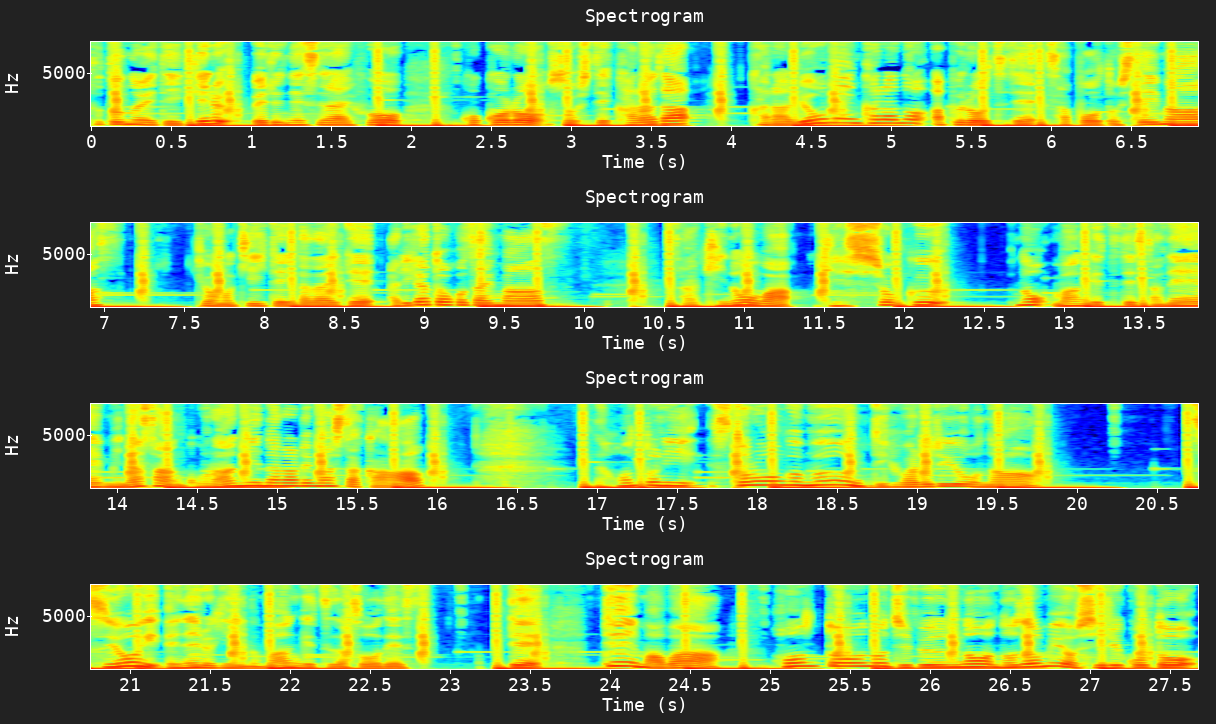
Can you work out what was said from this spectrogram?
整えていけるウェルネスライフを心そして体から両面からのアプローチでサポートしています。今日も聞いていただいてありがとうございます。さあ昨日は月食の満月でしたね。皆さんご覧になられましたか？本当にストロングムーンって言われるような強いエネルギーの満月だそうです。でテーマは本当の自分の望みを知ること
